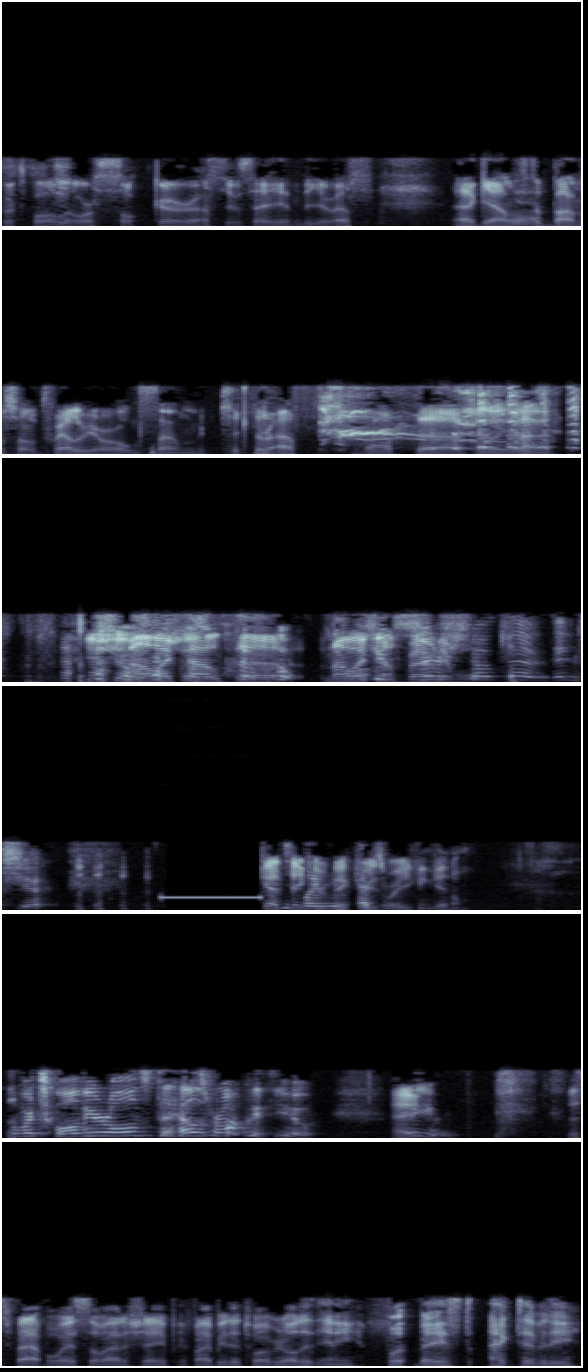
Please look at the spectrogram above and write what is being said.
football or soccer, as you say in the US, against Yeah. a bunch of 12 year olds and kicked their ass. But uh, Hell yeah. You showed- now I can't. Uh, now I can't sure barely showed them, didn't you? You gotta take your victories where you can get them. Over 12 year olds? The hell's wrong with you? Hey, you- this fat boy is so out of shape. If I beat a 12 year old at any foot based activity,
